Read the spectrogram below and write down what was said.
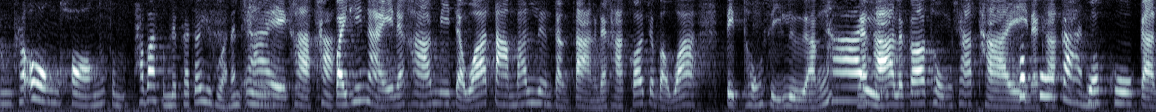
ำพระองค์ของสมพระบาทสมเด็จพระเจ้าอยู่หัวนั่นเองใช่ค่ะค่ะ ไปที่ไหนนะคะ มีแต่ว่าตามบ้านเรือนต่าง ๆ นะคะ ก็จะแบบว่าติดธงสีเหลืองใช่นะคะ แล้วก็ธงชาติไทยควบนะคู่คะกันควบคู่กัน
